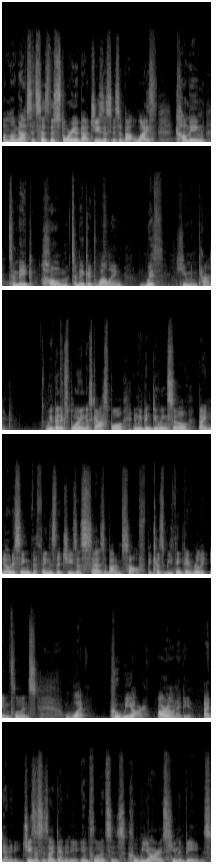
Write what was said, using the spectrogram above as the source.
among us. It says the story about Jesus is about life coming to make home, to make a dwelling with humankind. We've been exploring this gospel, and we've been doing so by noticing the things that Jesus says about himself because we think they really influence what who we are, our own idea, identity. Jesus' identity influences who we are as human beings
